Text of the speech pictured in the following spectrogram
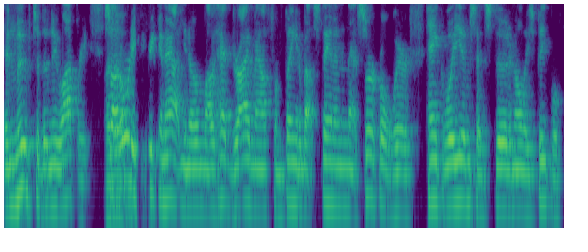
and moved to the new Opry. So I'd already freaking out. You know, I had dry mouth from thinking about standing in that circle where Hank Williams had stood and all these people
